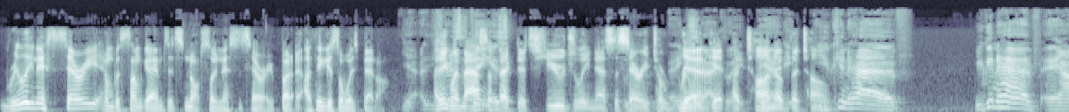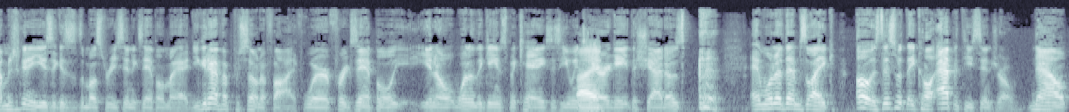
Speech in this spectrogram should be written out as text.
really necessary, and with some games, it's not so necessary. But I think it's always better. Yeah, I think with Mass Effect, it's hugely necessary to really get a ton of the tone. You can have, you can have. and I'm just going to use it because it's the most recent example in my head. You can have a Persona Five, where, for example, you know, one of the game's mechanics is you Right. interrogate the shadows, and one of them's like, "Oh, is this what they call apathy syndrome?" Now,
